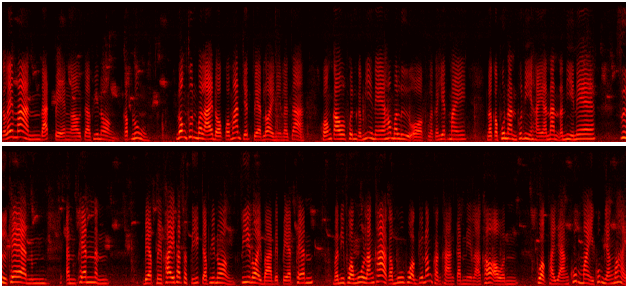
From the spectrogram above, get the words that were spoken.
ก็เลยมานดัดแปลงเอาจ้าพี่น้องกับลุงลงทุนบ่หลายดอกประมาณเจ็ดแปดร้อยนี่ละจ้าของเก่าเพิ่นก็มีแหน่เฮามาลือออกแล้วก็เฮ็ดใหม่แล้วก็ผู้นั้นผู้นี้ให้อันนั้นอันนี้แน่ซื้อแค่อันอันแผ่นอัน แบบไม้ไผ่พลาสติกจ้ะพี่น้องสี่ร้อยบาทได้แปดแผ่นมันนี่พวกมูหลังค่ากับมูพวกอยู่น้ำข้างๆกันนี่แหละเขาเอาพวกผายางคุ้มไม้คุ้มยังมาให้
